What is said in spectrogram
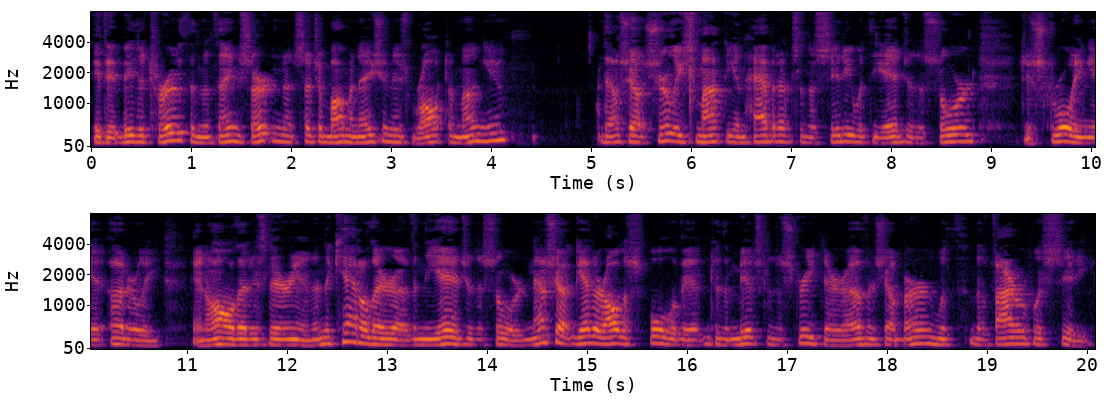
if it be the truth and the thing certain that such abomination is wrought among you, thou shalt surely smite the inhabitants of the city with the edge of the sword, destroying it utterly, and all that is therein, and the cattle thereof, and the edge of the sword. And thou shalt gather all the spoil of it into the midst of the street thereof, and shall burn with the fire of fireless city.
